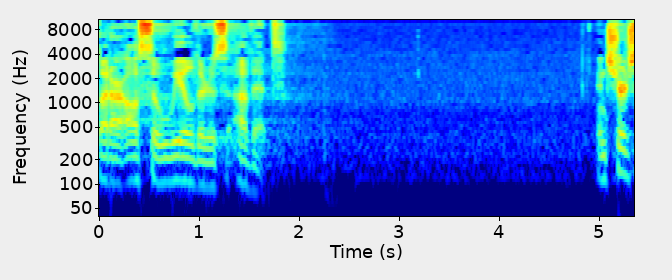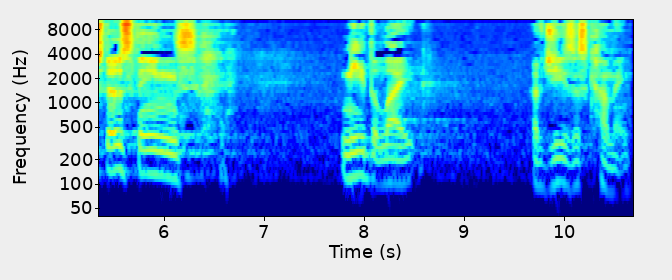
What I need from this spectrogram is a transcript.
but are also wielders of it. And, church, those things need the light of Jesus coming.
